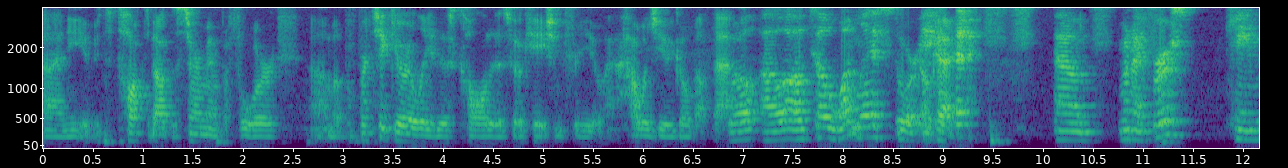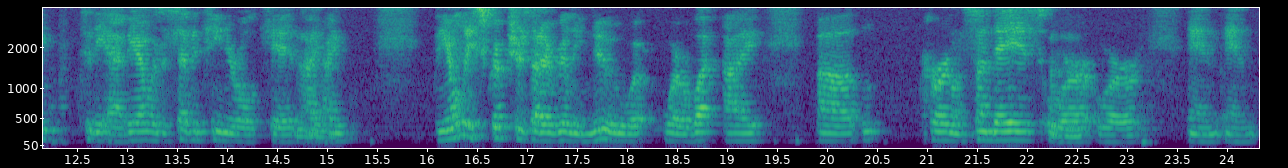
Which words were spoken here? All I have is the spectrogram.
Uh, and you talked about discernment before, um, but particularly this call to this vocation for you. How would you go about that? Well, I'll, I'll tell one last story. Okay. um, when I first came to the Abbey, I was a 17 year old kid. and I, I, the only scriptures that I really knew were, were what I uh, heard on Sundays or, or in, in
